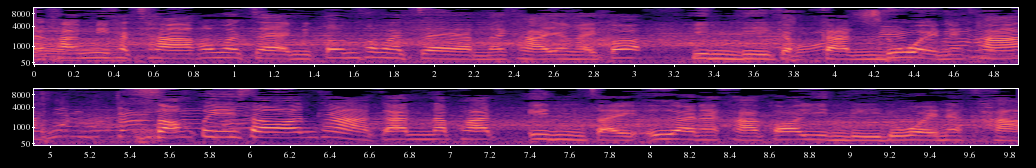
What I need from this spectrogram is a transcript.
นะคะอ๋อมีคัชชาเข้ามาแจม มีต้นเข้ามาแจมนะคะ ยังไงก็ยินดีกับกันด้วยนะคะสองปีซ้อนค่ะ กันนภัทรอินใจเอื้อนะคะ ก็ยินดีด้วยนะคะ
